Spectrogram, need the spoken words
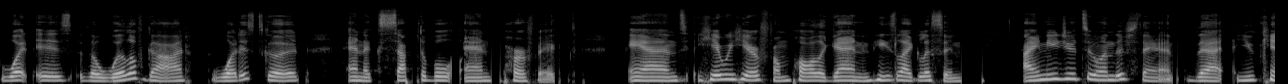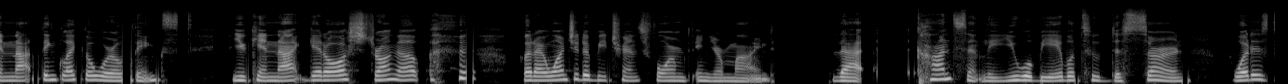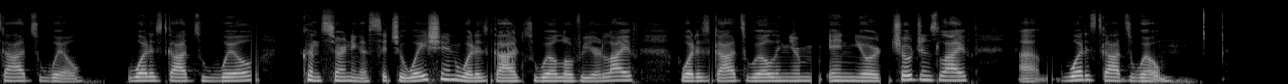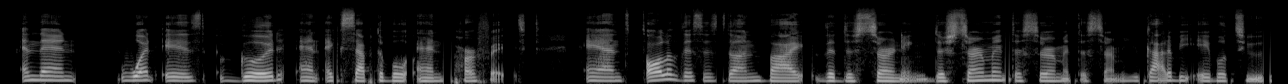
what is the will of God, what is good and acceptable and perfect. And here we hear from Paul again, and he's like, Listen, I need you to understand that you cannot think like the world thinks. You cannot get all strung up, but I want you to be transformed in your mind. That constantly you will be able to discern what is God's will. What is God's will concerning a situation? What is God's will over your life? What is God's will in your in your children's life? Um, what is God's will? And then what is good and acceptable and perfect. And all of this is done by the discerning, discernment, discernment, discernment. You got to be able to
